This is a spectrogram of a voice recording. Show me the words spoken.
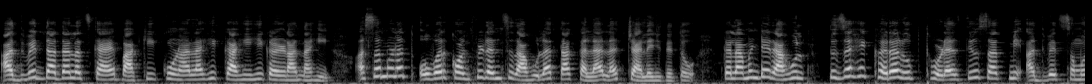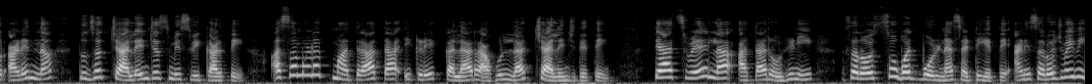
अद्वैत दादालाच काय? बाकी कोणालाही काहीही करणार नाही. असं म्हणत ओव्हर कॉन्फिडन्स राहुल आता कलाला चॅलेंज देतो. कला म्हणते राहुल तुझं हे खरं रूप थोड्याच दिवसात मी अद्वैत समोर आणेन ना तुझं चॅलेंजच मी स्वीकारते. असं म्हणत मात्र आता इकडे कला राहुलला चॅलेंज देते. त्याच वेळेला आता रोहिणी सरोजसोबत बोलण्यासाठी येते. आणि सरोज वहिनी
